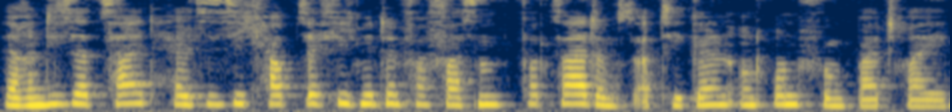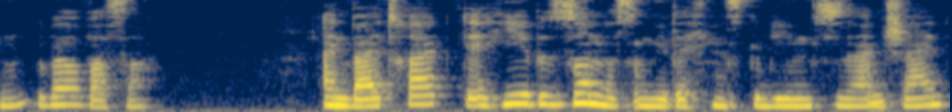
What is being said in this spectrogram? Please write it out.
Während dieser Zeit hält sie sich hauptsächlich mit dem Verfassen von Zeitungsartikeln und Rundfunkbeiträgen über Wasser. Ein Beitrag, der hier besonders im Gedächtnis geblieben zu sein scheint,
